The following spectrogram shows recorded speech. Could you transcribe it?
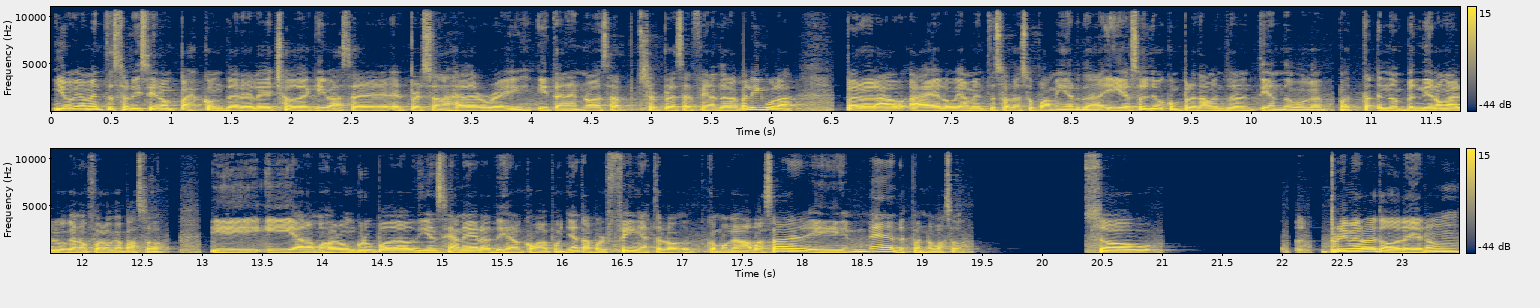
y obviamente se lo hicieron para esconder el hecho de que iba a ser el personaje de Rey y tenernos esa sorpresa al final de la película, pero a, él obviamente solo supo a mierda, y eso yo completamente lo entiendo, porque pues, nos vendieron algo que no fue lo que pasó, y, a lo mejor un grupo de audiencia negra dijeron como de puñeta, por fin, esto es lo, como que va a pasar, y después no pasó. So, primero de todo, ¿leyeron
